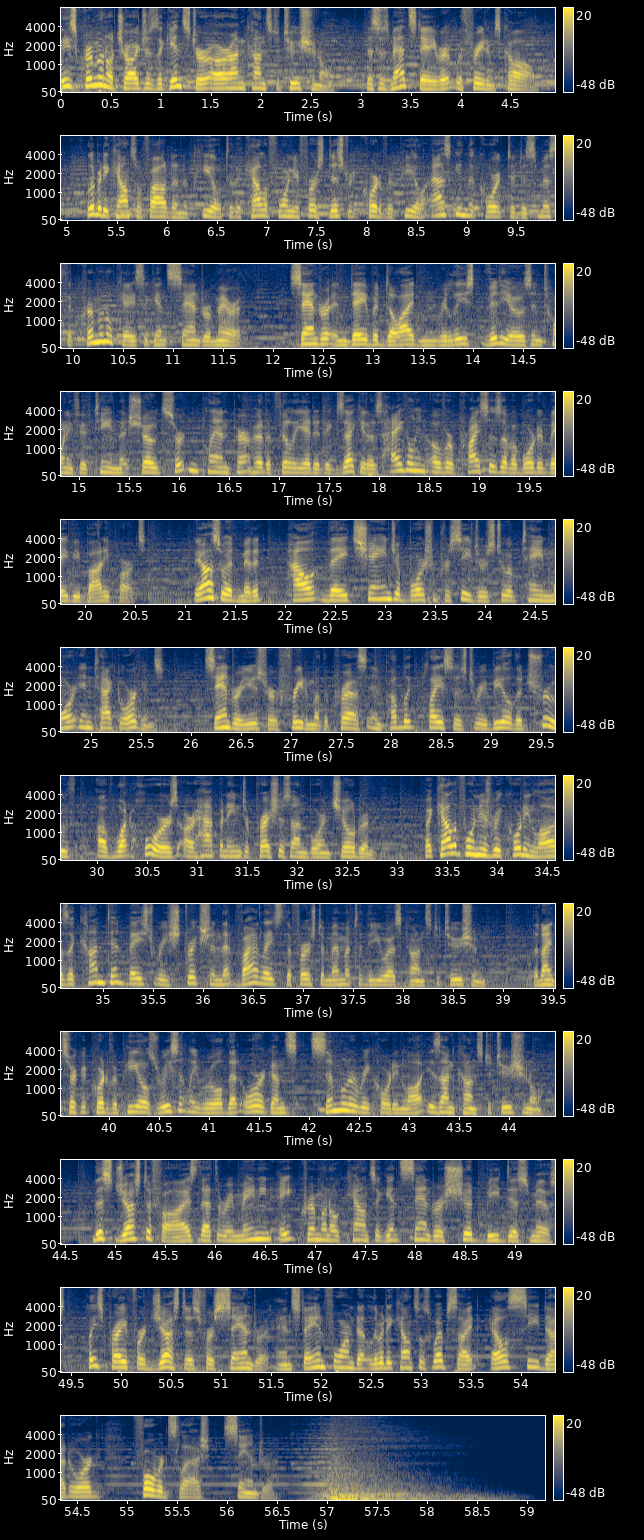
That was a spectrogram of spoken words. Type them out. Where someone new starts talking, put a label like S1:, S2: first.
S1: These criminal charges against her are unconstitutional. This is Mat Staver with Freedom's Call. Liberty Counsel filed an appeal to the California First District Court of Appeal asking the court to dismiss the criminal case against Sandra Merritt. Sandra and David Daleiden released videos in 2015 that showed certain Planned Parenthood affiliated executives haggling over prices of aborted baby body parts. They also admitted how they change abortion procedures to obtain more intact organs. Sandra used her freedom of the press in public places to reveal the truth of what horrors are happening to precious unborn children. But California's recording law is a content based restriction that violates the First Amendment to the U.S. Constitution. The Ninth Circuit Court of Appeals recently ruled that Oregon's similar recording law is unconstitutional. This justifies that the remaining eight criminal counts against Sandra should be dismissed. Please pray for justice for Sandra and stay informed at Liberty Counsel's website, lc.org forward slash Sandra.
